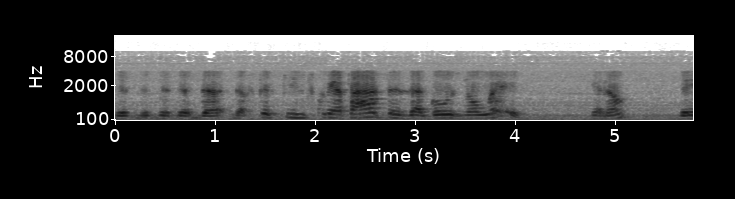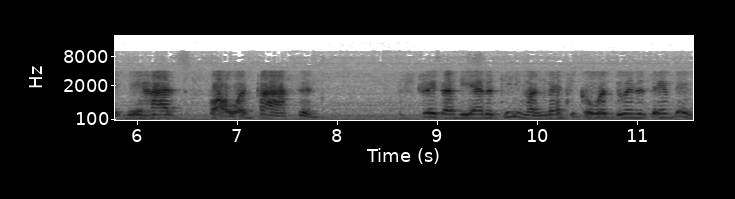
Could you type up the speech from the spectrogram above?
the the, the, the, the, the 15 square passes that goes no way. You know, they they had forward passing straight at the other team, and Mexico was doing the same thing.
